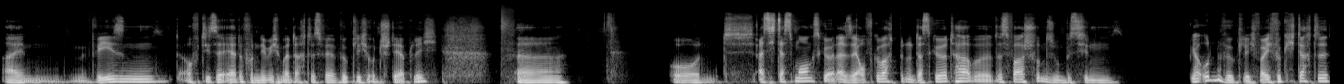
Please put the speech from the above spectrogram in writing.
Ein Wesen auf dieser Erde, von dem ich immer dachte, es wäre wirklich unsterblich. Äh, und als ich das morgens gehört, also aufgewacht bin und das gehört habe, das war schon so ein bisschen ja unwirklich, weil ich wirklich dachte,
